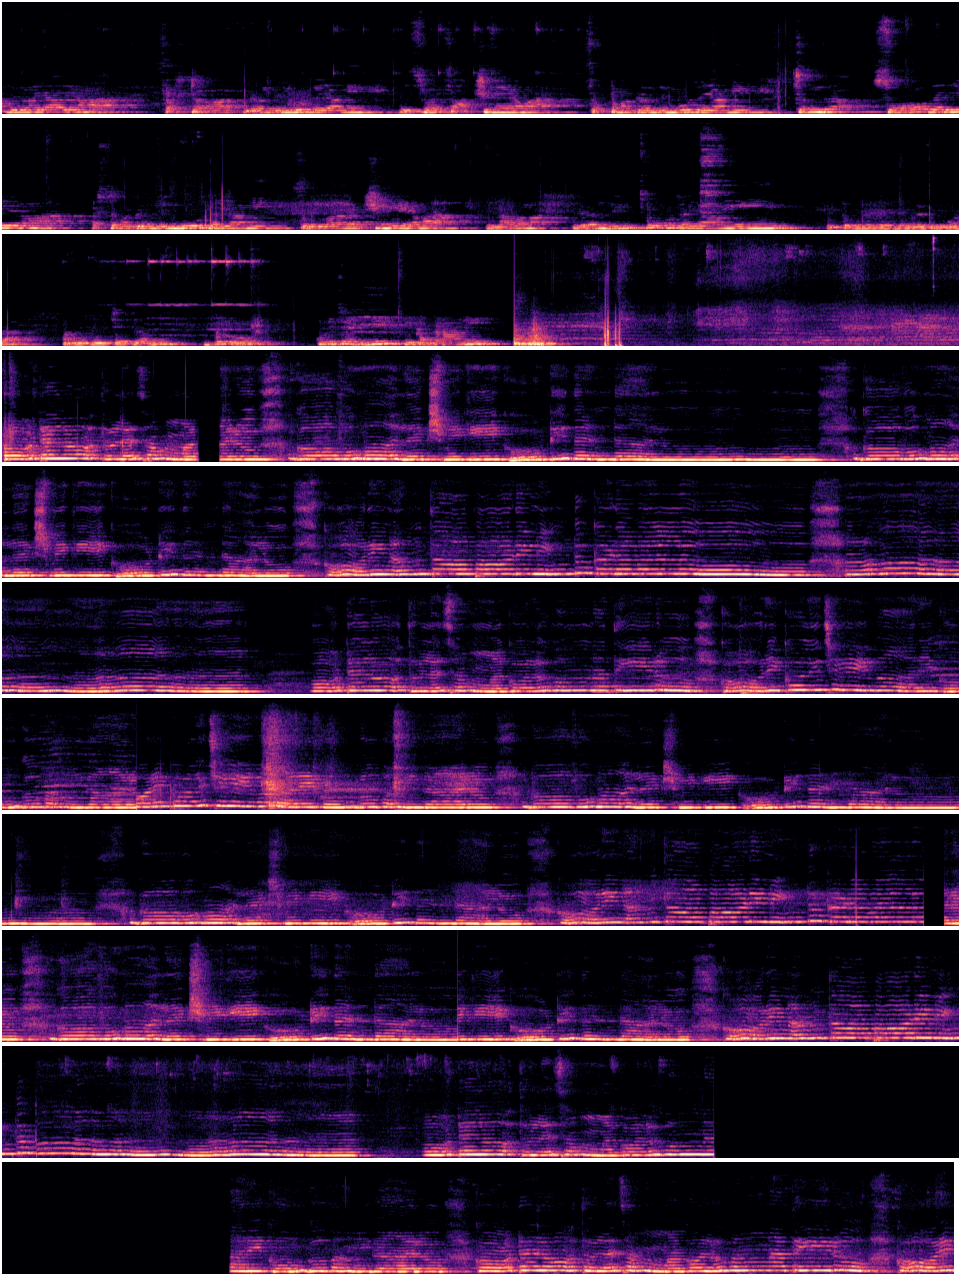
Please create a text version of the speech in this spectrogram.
పూజయామి నమ. షష్టమ గ్రంథిం పూజయామి విశ్వ నమ. సప్తమ గ్రంథిం పూజయామి చంద్ర సోహోదర్యే నమ. అష్టమ గ్రంథిం పూజయామి శ్రీ వరలక్ష్మీ నమ. నవమ గ్రంథిం పూజయామి ఈ తొమ్మిది గ్రంథములకి కూడా మనం పూజ చేశాము. ఇప్పుడు కుడి చేతికి ఈ కంకణాన్ని తులసమ్మ వారి కొంగు బంగారు కోటలో తులసమ్మ కొలువున్న తీరు కోరి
